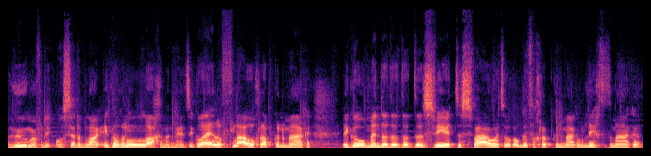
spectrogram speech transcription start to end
humor vind ik ontzettend belangrijk. Ik wil kunnen lachen met mensen. Ik wil een hele flauwe grap kunnen maken. Ik wil op het moment dat, dat, de sfeer te zwaar wordt, ook even grap kunnen maken om het lichter te maken.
